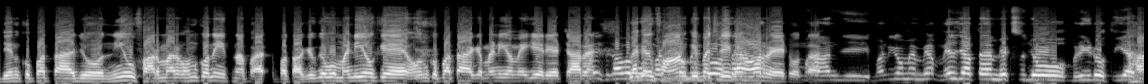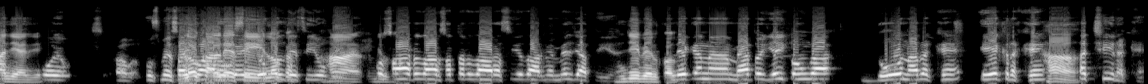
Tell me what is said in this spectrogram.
जिनको पता है जो न्यू फार्मर उनको नहीं इतना पता क्योंकि वो मंडियों के उनको पता है कि मंडियों में ये रेट चाह रहे हैं लेकिन फार्म की बछड़ी का और रेट होता है। हाँ जी मंडियों में मिल जाता है मिक्स जो ब्रीड होती है हाँ जी हाँ जी। उसमें लोकल देसी लोकल देसी हाँ साठ हज़ार सत्तर हज़ार अस्सी हज़ार में मिल जाती है। जी बिल्कुल। लेकिन मैं तो यही कहूँगा दो ना रखें एक रखें हाँ। अच्छी रखें।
